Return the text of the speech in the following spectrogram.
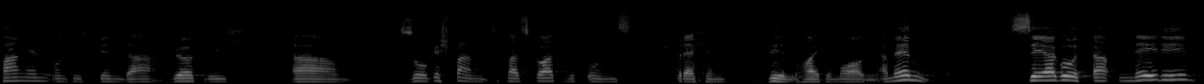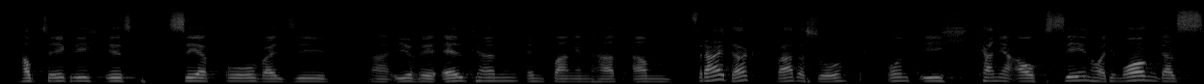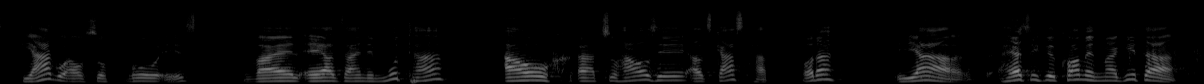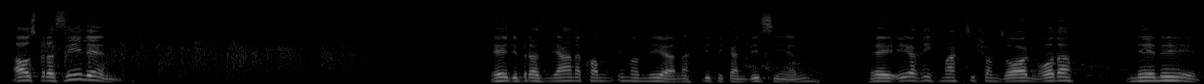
empfangen und ich bin da wirklich ähm, so gespannt, was Gott mit uns sprechen will heute Morgen. Amen. Sehr gut. Äh, Medi hauptsächlich ist sehr froh, weil sie äh, ihre Eltern empfangen hat. Am Freitag war das so. Und ich kann ja auch sehen heute Morgen, dass Tiago auch so froh ist, weil er seine Mutter auch äh, zu Hause als Gast hat, oder? Ja, herzlich willkommen, Margita aus Brasilien. Hey, die Brasilianer kommen immer mehr, nach bitte kein bisschen. Hey, Erich macht sich schon Sorgen, oder? Nee, nee.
